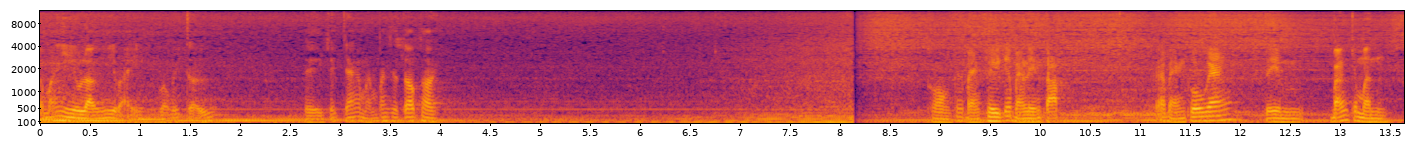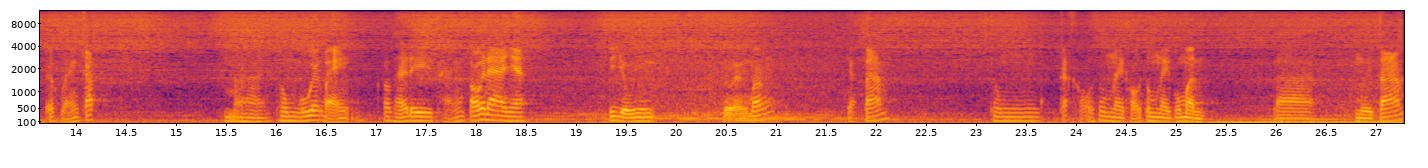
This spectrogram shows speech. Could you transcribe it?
tập bắn nhiều lần như vậy vào cái cử, thì chắc chắn các bạn bắn sẽ tốt thôi. Còn các bạn, khi các bạn luyện tập, các bạn cố gắng tìm bắn cho mình cái khoảng cách mà thung của các bạn có thể đi thẳng tối đa nha. Ví dụ như tôi đang bắn chặt 8 thung cắt khổ thung này khổ thung này của mình là 18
